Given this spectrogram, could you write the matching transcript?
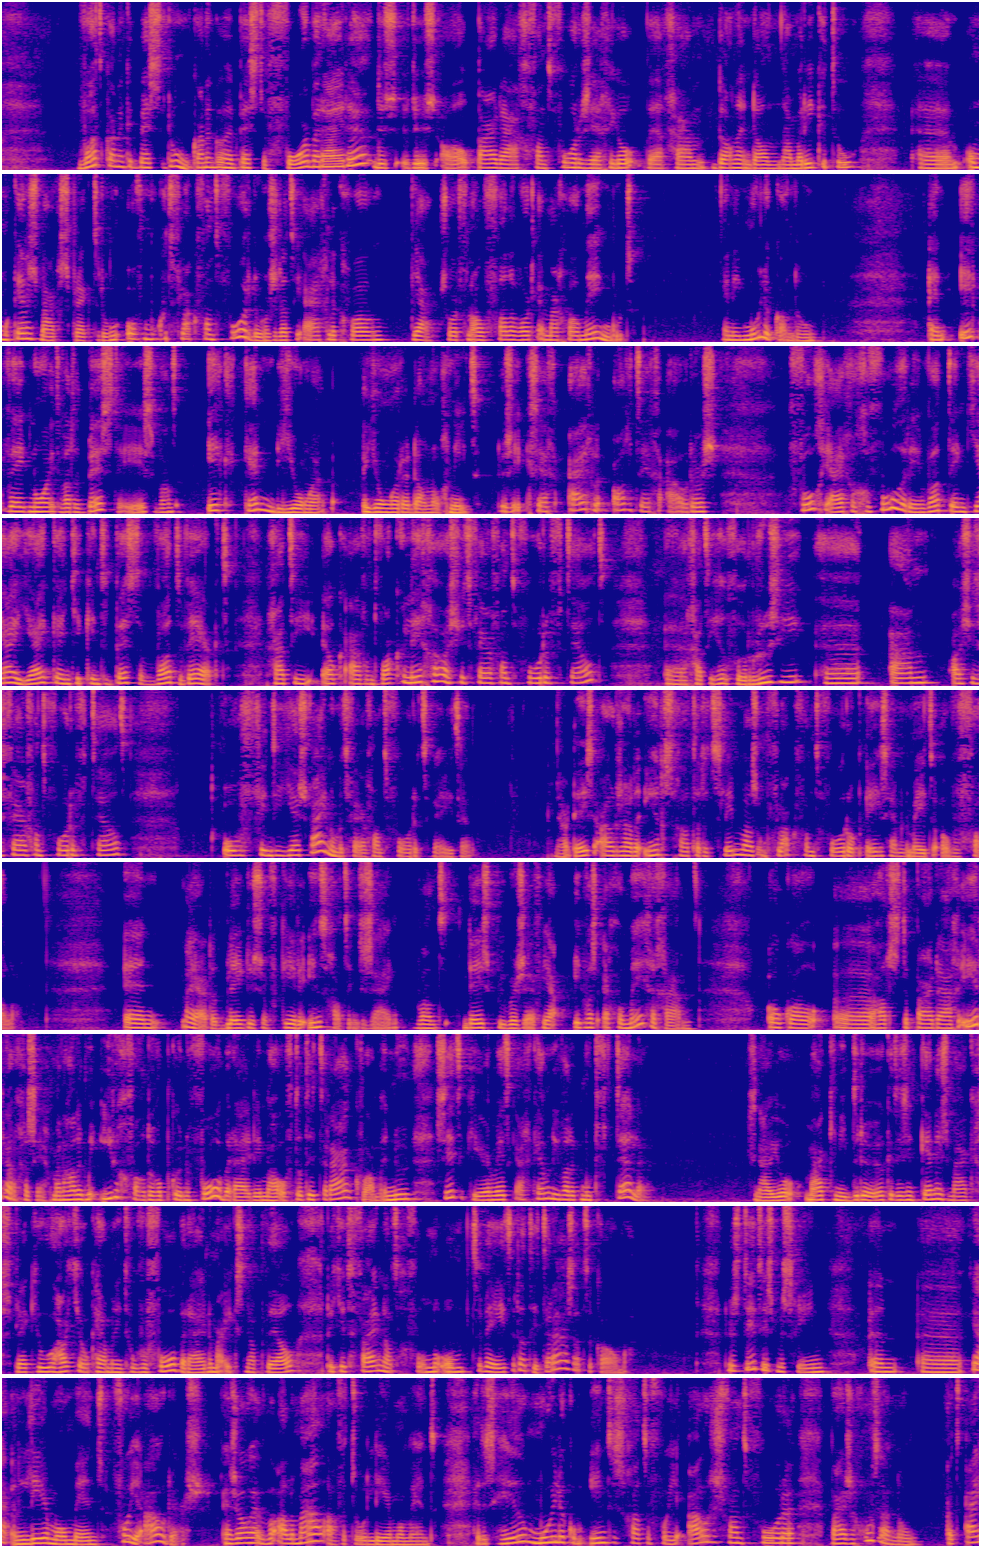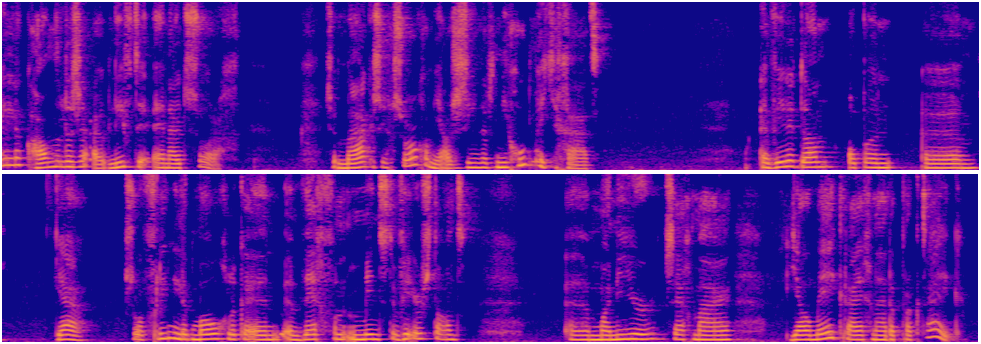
wat kan ik het beste doen? Kan ik me het beste voorbereiden? Dus, dus al een paar dagen van tevoren zeggen: joh, we gaan dan en dan naar Marieke toe. Um, om een kennismaakgesprek te doen. Of moet ik het vlak van tevoren doen, zodat hij eigenlijk gewoon ja, een soort van overvallen wordt en maar gewoon mee moet. En niet moeilijk kan doen. En ik weet nooit wat het beste is, want ik ken die jongen, jongeren dan nog niet. Dus ik zeg eigenlijk altijd tegen ouders Volg je eigen gevoel erin. Wat denk jij? Jij kent je kind het beste. Wat werkt? Gaat hij elke avond wakker liggen als je het ver van tevoren vertelt? Uh, gaat hij heel veel ruzie uh, aan als je het ver van tevoren vertelt? Of vindt hij juist fijn om het ver van tevoren te weten? Nou, deze ouders hadden ingeschat dat het slim was om vlak van tevoren opeens hem ermee te overvallen. En nou ja, dat bleek dus een verkeerde inschatting te zijn. Want deze puber zei van ja, ik was echt wel meegegaan. Ook al uh, hadden ze het een paar dagen eerder gezegd. Maar dan had ik me in ieder geval erop kunnen voorbereiden in mijn hoofd dat dit eraan kwam. En nu zit ik hier en weet ik eigenlijk helemaal niet wat ik moet vertellen. Ik zei, nou maak je niet druk. Het is een kennismaakgesprek. Je had je ook helemaal niet hoeven voorbereiden. Maar ik snap wel dat je het fijn had gevonden om te weten dat dit eraan zat te komen. Dus dit is misschien een, uh, ja, een leermoment voor je ouders. En zo hebben we allemaal af en toe een leermoment. Het is heel moeilijk om in te schatten voor je ouders van tevoren waar ze goed aan doen. Uiteindelijk handelen ze uit liefde en uit zorg. Ze maken zich zorgen om jou. Ze zien dat het niet goed met je gaat. En willen dan op een uh, ja, zo vriendelijk mogelijke en weg van minste weerstand uh, manier, zeg maar, jou meekrijgen naar de praktijk.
